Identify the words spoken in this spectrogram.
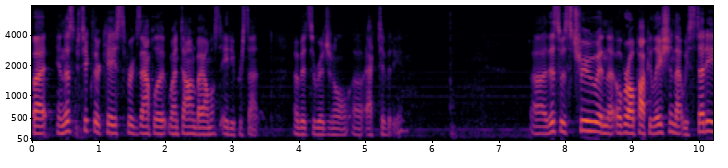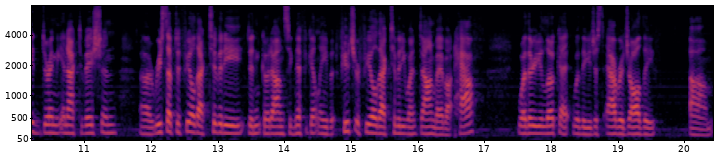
but in this particular case, for example, it went down by almost 80% of its original uh, activity. Uh, this was true in the overall population that we studied during the inactivation. Uh, receptive field activity didn't go down significantly, but future field activity went down by about half. Whether you look at whether you just average all the um,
